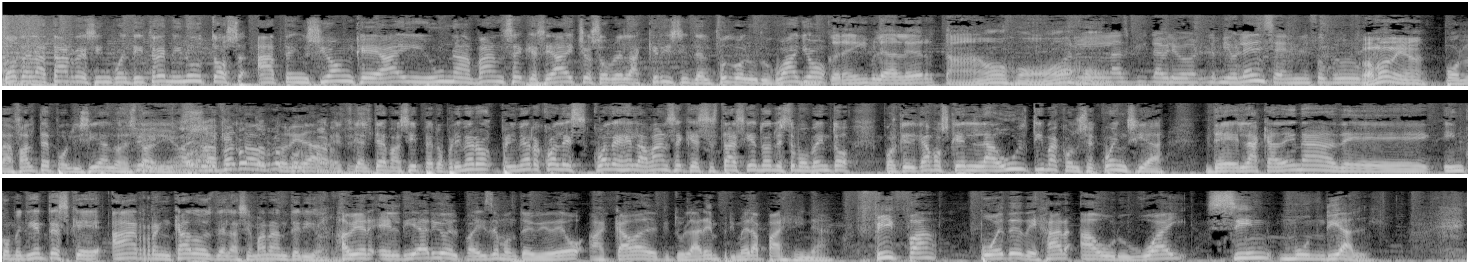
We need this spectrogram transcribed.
Dos de la tarde, 53 minutos. Atención que hay un avance que se ha hecho sobre la crisis del fútbol uruguayo. Increíble alerta, ojo, Por las vi- la, vi- la violencia en el fútbol uruguayo. Por la falta de policía en los Sí, estadios. Por la falta de por autoridad. Es que el tema, sí, pero primero, primero ¿cuál, es, ¿cuál es el avance que se está haciendo en este momento? Porque digamos que la última consecuencia de la cadena de inconvenientes que ha arrancado desde la semana anterior. Javier, el diario del País de Montevideo acaba de titular en primera página, FIFA puede dejar a Uruguay sin mundial.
